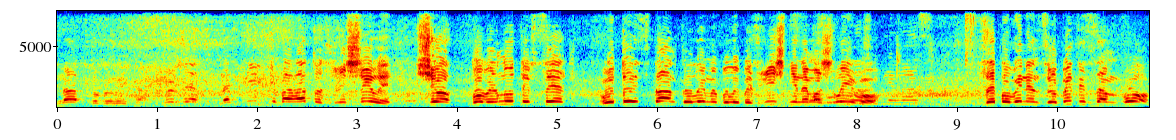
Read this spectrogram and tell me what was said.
надто велика. Ми вже настільки багато згрішили, що повернути все у той стан, коли ми були безгрішні, неможливо. Це повинен зробити сам Бог.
